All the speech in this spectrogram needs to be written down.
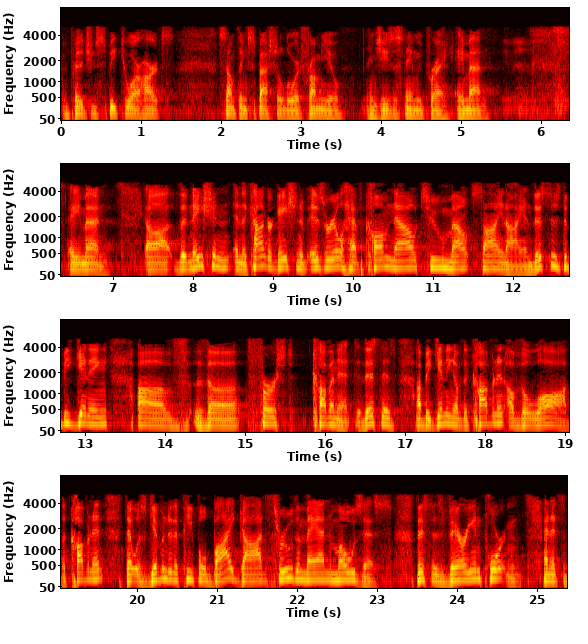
We pray that you'd speak to our hearts something special, Lord, from you. In Jesus' name we pray. Amen. Amen. Amen. Uh, the nation and the congregation of Israel have come now to Mount Sinai, and this is the beginning of the first covenant. This is a beginning of the covenant of the law, the covenant that was given to the people by God through the man Moses. This is very important, and it's a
